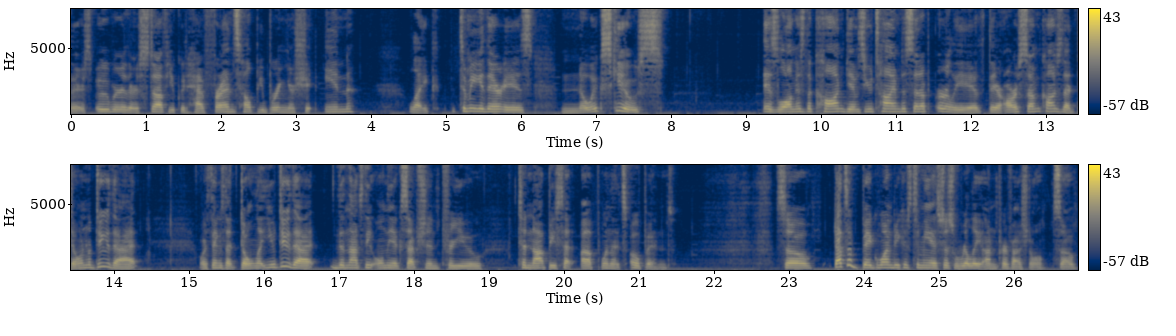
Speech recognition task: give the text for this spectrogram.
There's Uber. There's stuff you could have friends help you bring your shit in. Like to me, there is no excuse as long as the con gives you time to set up early. If there are some cons that don't do that, or things that don't let you do that, then that's the only exception for you to not be set up when it's opened. So that's a big one because to me it's just really unprofessional. So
